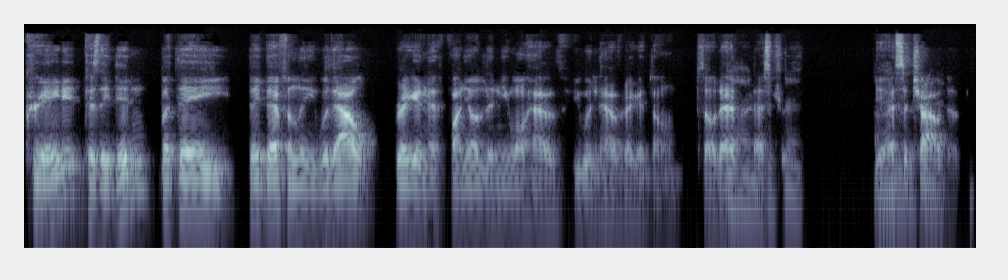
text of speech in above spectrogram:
create it because they didn't, but they they definitely without reggae en español, then you won't have you wouldn't have reggaeton. So that that's true. 100%. Yeah, that's a child of it.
